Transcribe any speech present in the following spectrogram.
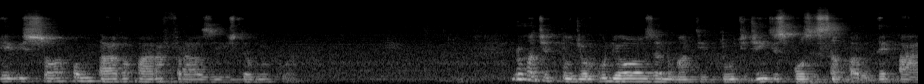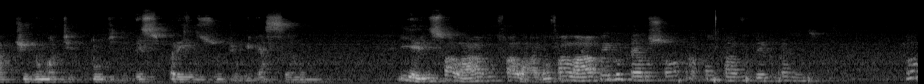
Ele só apontava para a frase: Isto é o meu corpo numa atitude orgulhosa, numa atitude de indisposição para o debate, numa atitude de desprezo, de humilhação. E eles falavam, falavam, falavam, e Lutero só apontava o dedo para eles. Só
